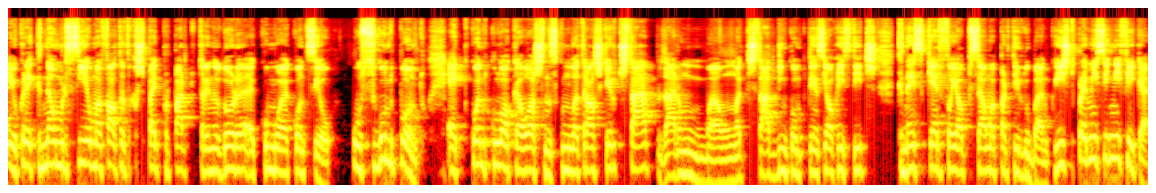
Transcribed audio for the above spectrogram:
eu creio que não merecia uma falta de respeito por parte do treinador uh, como aconteceu. O segundo ponto é que quando coloca Ostens como lateral esquerdo está a dar um, um atestado de incompetência ao Ristich que nem sequer foi opção a partir do banco. E isto para mim significa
